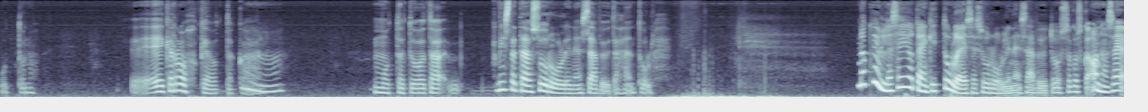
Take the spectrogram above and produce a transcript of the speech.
puuttunut eikä rohkeuttakaan. Mm. Mutta tuota, mistä tämä surullinen sävy tähän tulee? No kyllä se jotenkin tulee se surullinen sävy tuossa, koska onhan se,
